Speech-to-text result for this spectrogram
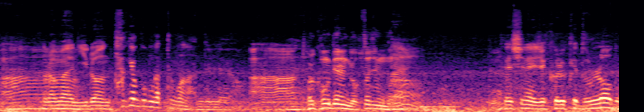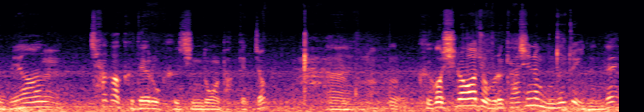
아. 그러면 이런 타격음 같은 건 안 들려요. 아, 덜컹대는 게 없어지는구나. 네. 대신에 이제 그렇게 눌러놓으면 네. 차가 그대로 그 진동을 받겠죠. 네. 그렇구나. 그거 싫어가지고 그렇게 하시는 분들도 있는데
